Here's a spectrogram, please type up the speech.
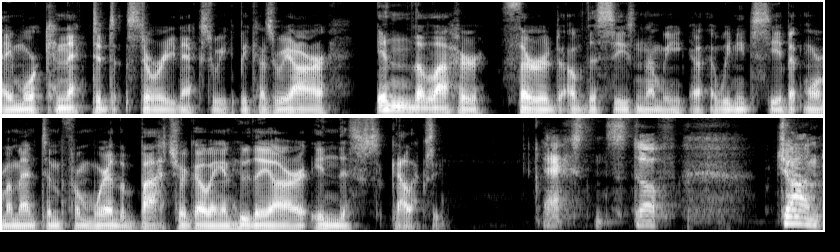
a more connected story next week because we are in the latter third of this season, and we uh, we need to see a bit more momentum from where the batch are going and who they are in this galaxy. Excellent stuff. John,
